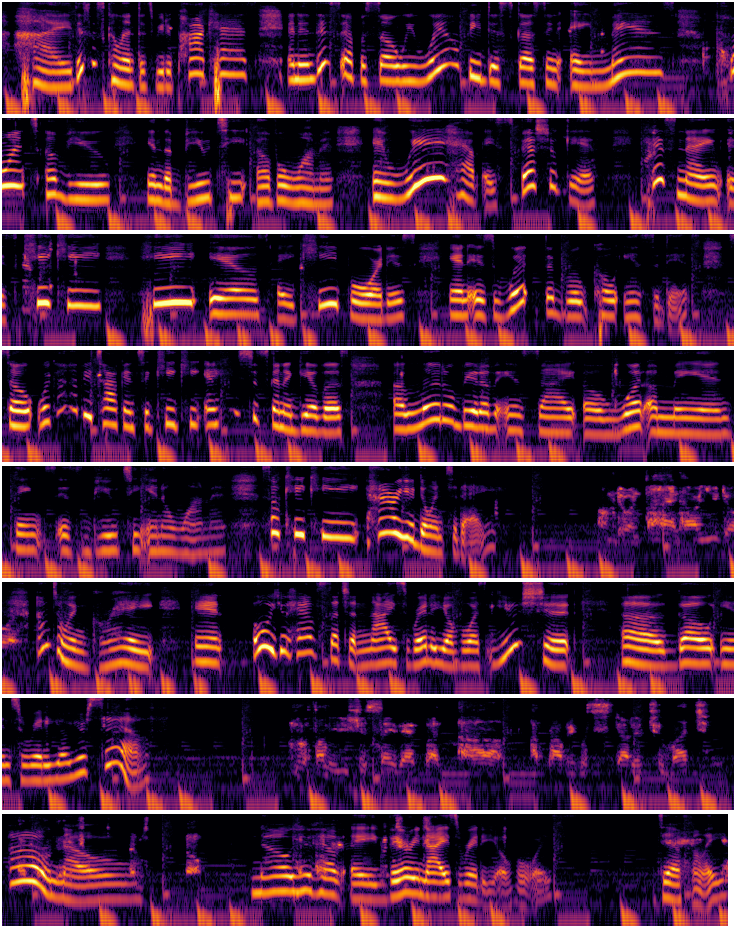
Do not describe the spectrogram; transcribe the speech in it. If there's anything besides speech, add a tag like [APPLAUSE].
Hi, this is Calenta's Beauty Podcast, and in this episode, we will be discussing a man's point of view in the beauty of a woman. And we have a special guest. His name is Kiki. He is a keyboardist and is with the group Coincidence. So, we're going to be talking to Kiki, and he's just going to give us a little bit of insight of what a man thinks is beauty in a woman. So, Kiki, how are you doing today? Fine. How are you doing? I'm doing great. And oh, you have such a nice radio voice. You should uh, go into radio yourself. Well, funny you should say that, but uh, I probably would stutter too much. Oh, no. No. No, you have a very nice radio voice. Definitely.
